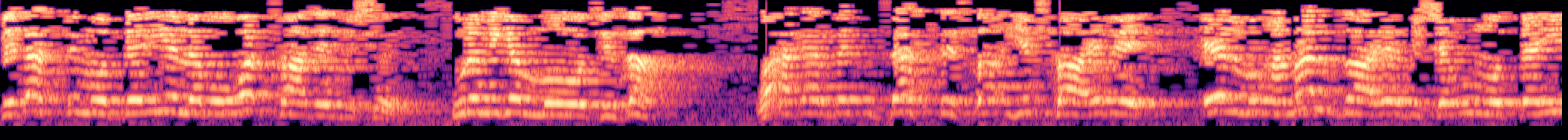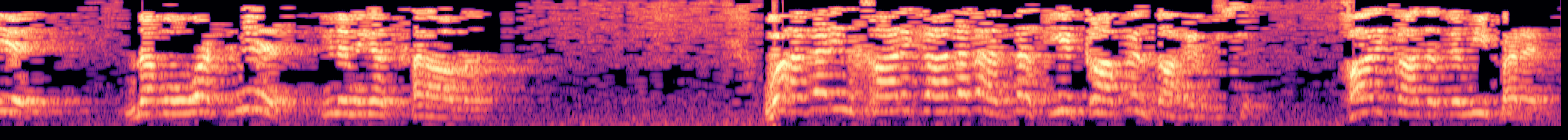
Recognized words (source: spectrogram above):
به دست مدعی نبوت صادر بشه او را میگه معجزه. و اگر به دست یک صاحب علم و عمل ظاهر بشه او مدعی نبوت نیست اینه میگه کرامت. و اگر این خارق عادت از دست یک کافر ظاهر بشه. خارق عادت میپره.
